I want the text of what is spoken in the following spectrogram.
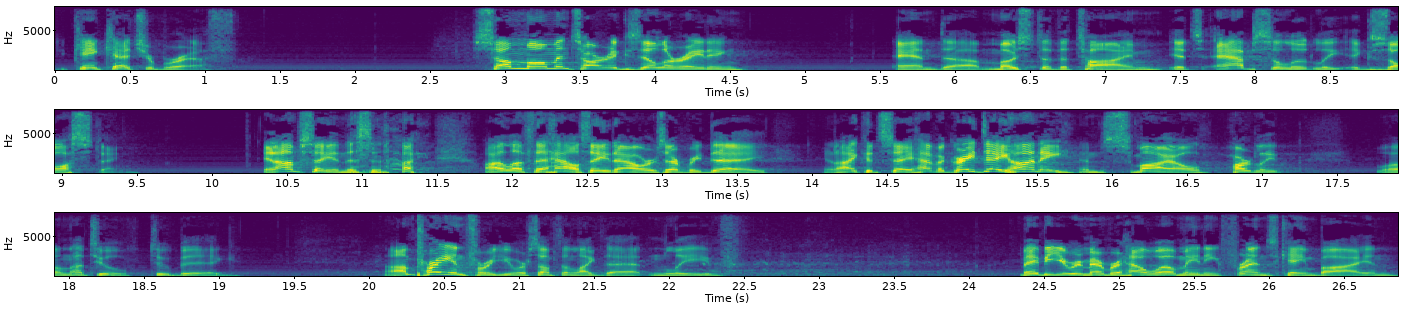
You can't catch your breath. Some moments are exhilarating, and uh, most of the time, it's absolutely exhausting. And I'm saying this, and I, I left the house eight hours every day, and I could say, Have a great day, honey, and smile, hardly, well, not too, too big. I'm praying for you, or something like that, and leave. Maybe you remember how well meaning friends came by and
